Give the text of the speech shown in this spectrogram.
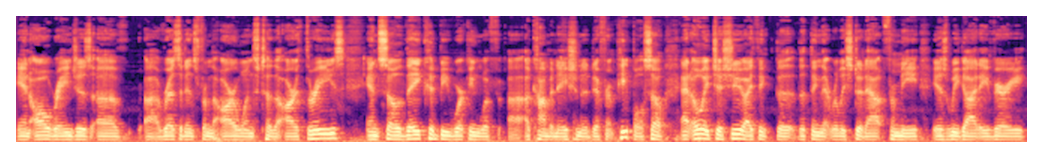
and all ranges of uh, residents from the R1s to the R3s. And so they could be working with uh, a combination of different people. So at OHSU, I think the, the thing that really stood out for me is we got a very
